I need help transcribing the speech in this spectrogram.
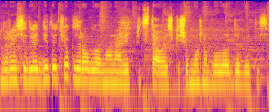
До речі, для діточок зроблено навіть підставочки, щоб можна було дивитися.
